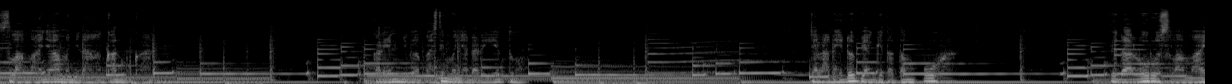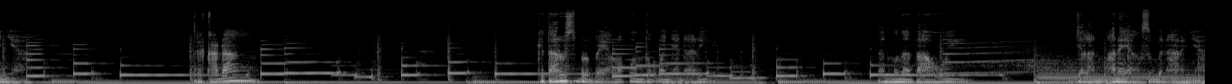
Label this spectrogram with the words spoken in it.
selamanya menyenangkan bukan? Kalian juga pasti menyadari itu. Jalan hidup yang kita tempuh tidak lurus selamanya Terkadang kita harus berbelok untuk menyadari dan mengetahui jalan mana yang sebenarnya.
